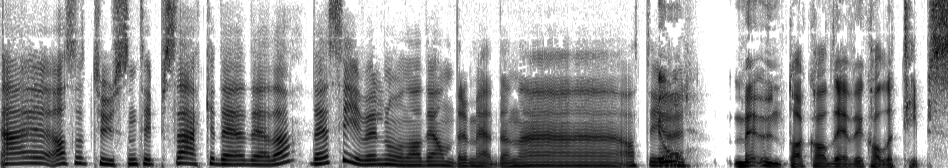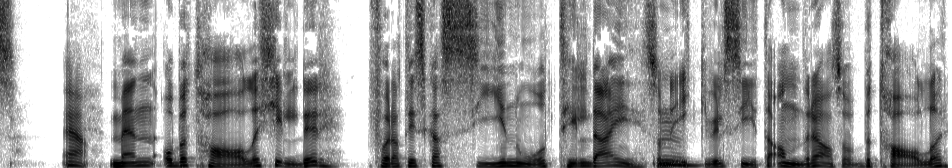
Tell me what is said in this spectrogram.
Nei, altså Tusentipset, er ikke det det, da? Det sier vel noen av de andre mediene at de Jo, gjør. med unntak av det vi kaller tips. Ja. Men å betale kilder for at de skal si noe til deg som de ikke vil si til andre, altså betaler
